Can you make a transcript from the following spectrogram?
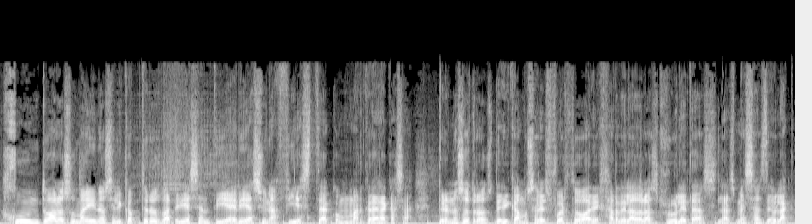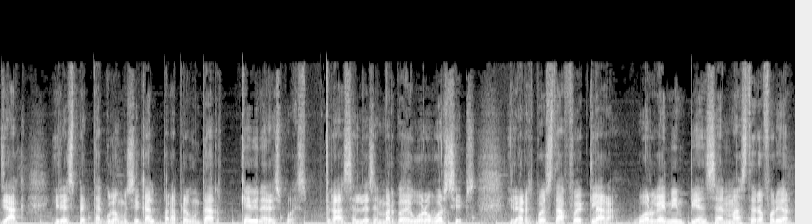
junto a los submarinos, helicópteros, baterías antiaéreas y una fiesta con marca de la casa. Pero nosotros dedicamos el esfuerzo a dejar de lado las ruletas, las mesas de blackjack y el espectáculo musical para preguntar qué viene después, tras el desembarco de World Warships. Y la respuesta fue clara: Wargaming piensa en Master of Orion,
